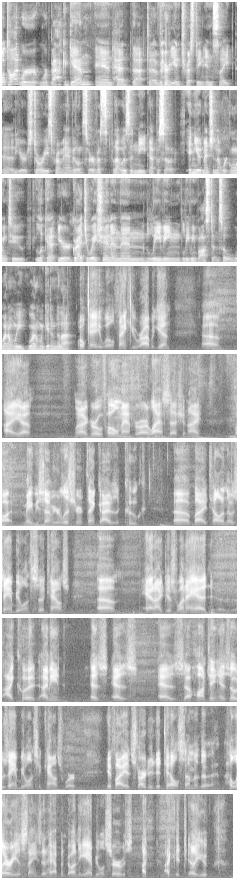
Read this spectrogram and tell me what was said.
Well, Todd, we're we're back again and had that uh, very interesting insight. Uh, your stories from ambulance service. That was a neat episode. And you had mentioned that we're going to look at your graduation and then leaving leaving Boston. So why don't we why don't we get into that? Okay. Well, thank you, Rob, again. Um, I uh, when I drove home after our last session, I thought maybe some of your listeners think I was a kook uh, by telling those ambulance accounts. Um, and I just want to add, I could. I mean, as as as uh, haunting as those ambulance accounts were, if I had started to tell some of the hilarious things that happened on the ambulance service, I I could tell you,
